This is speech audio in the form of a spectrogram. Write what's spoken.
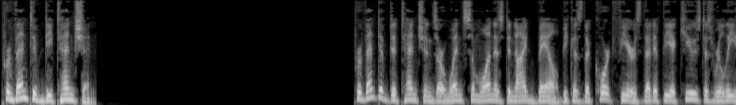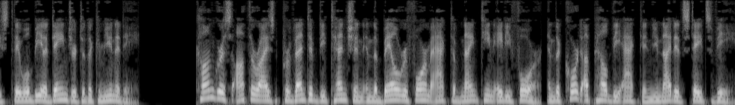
Preventive detention Preventive detentions are when someone is denied bail because the court fears that if the accused is released they will be a danger to the community. Congress authorized preventive detention in the Bail Reform Act of 1984, and the court upheld the act in United States v.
